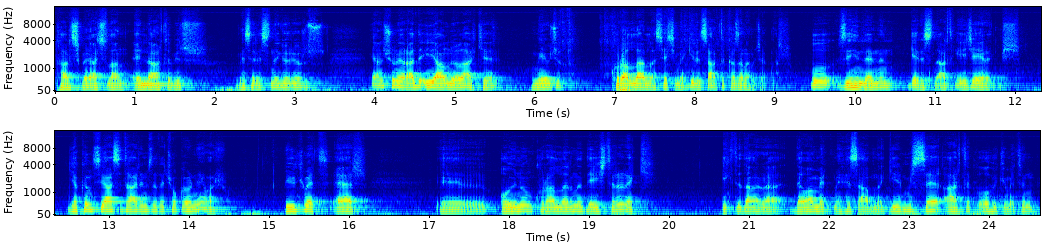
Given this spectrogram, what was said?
tartışmaya açılan 50 artı 1 meselesinde görüyoruz. Yani şunu herhalde iyi anlıyorlar ki mevcut kurallarla seçime girilse artık kazanamayacaklar. Bu zihinlerinin gerisinde artık iyice yer etmiş. Yakın siyasi tarihimizde de çok örneği var. Bir hükümet eğer e, oyunun kurallarını değiştirerek iktidara devam etme hesabına girmişse artık o hükümetin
